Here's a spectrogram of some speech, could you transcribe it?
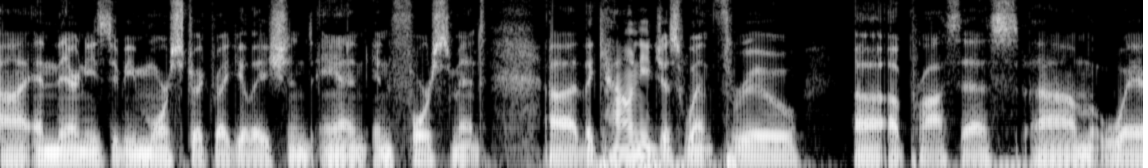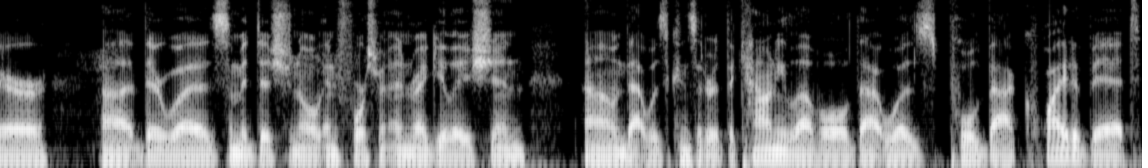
Uh, and there needs to be more strict regulations and enforcement. Uh, the county just went through uh, a process um, where uh, there was some additional enforcement and regulation um, that was considered at the county level that was pulled back quite a bit.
